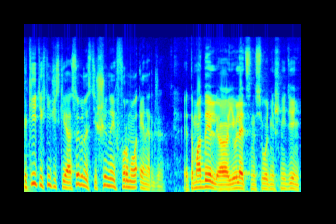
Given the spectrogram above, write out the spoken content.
Какие технические особенности шины Formula Energy? Эта модель э, является на сегодняшний день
